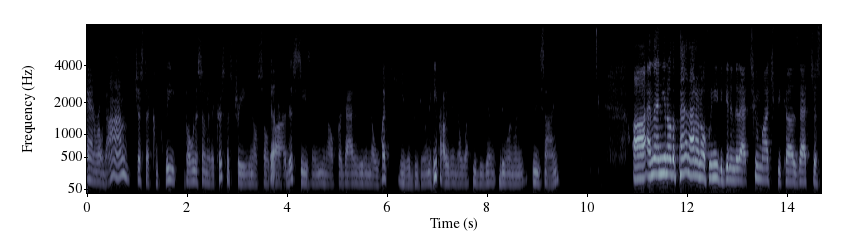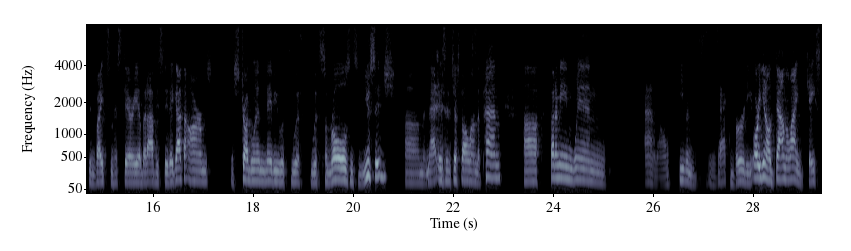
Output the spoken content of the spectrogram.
And Rodon, just a complete bonus under the Christmas tree, you know, so yeah. far this season, you know, for a guy that we didn't know what he would be doing. He probably didn't know what he'd be doing when he re signed. Uh, and then, you know, the pen, I don't know if we need to get into that too much because that just invites some hysteria, but obviously they got the arms, they're struggling maybe with, with, with some roles and some usage. Um, and that isn't just all on the pen. Uh, but I mean, when, I don't know, even Zack Burdi or, you know, down the line, Jace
